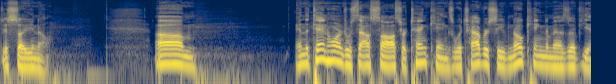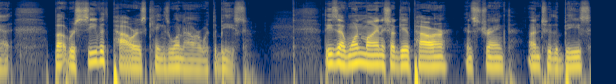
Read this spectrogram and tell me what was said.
just so you know. Um, and the ten horns which thou sawest are ten kings, which have received no kingdom as of yet, but receiveth power as kings one hour with the beast. These have one mind and shall give power and strength unto the beast.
